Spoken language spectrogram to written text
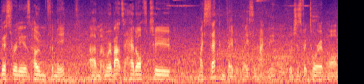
this really is home for me. Um, and we're about to head off to my second favourite place in Hackney, which is Victoria Park,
